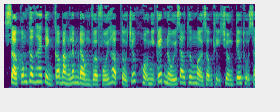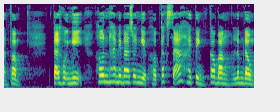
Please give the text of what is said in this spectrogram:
Sở Công Thương hai tỉnh Cao Bằng Lâm Đồng vừa phối hợp tổ chức hội nghị kết nối giao thương mở rộng thị trường tiêu thụ sản phẩm. Tại hội nghị, hơn 23 doanh nghiệp hợp tác xã hai tỉnh Cao Bằng, Lâm Đồng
